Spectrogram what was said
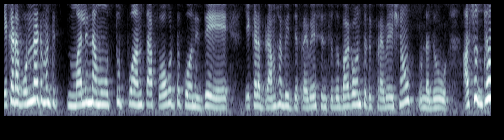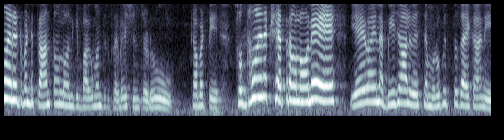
ఇక్కడ ఉన్నటువంటి మలినము తుప్పు అంతా పోగొట్టుకోనిదే ఇక్కడ బ్రహ్మ విద్య ప్రవేశించదు భగవంతుడికి ప్రవేశం ఉండదు. అశుద్ధమైనటువంటి ప్రాంతంలోనికి భగవంతుడు ప్రవేశించడు. కాబట్టి శుద్ధమైన క్షేత్రంలోనే ఏవైనా బీజాలు వేస్తే మొలుగుతుతాయి కానీ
